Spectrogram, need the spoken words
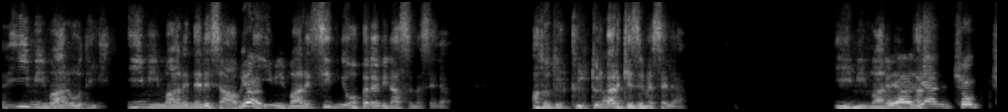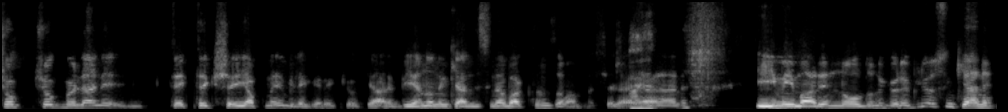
Yani iyi mimari o değil. İyi mimari neresi abi? Ya- İyi mimari Sydney Opera binası mesela. Atatürk Kültür Ya. Merkezi mesela. İyi mimari Ya, yani çok çok çok böyle hani tek tek şey yapmaya bile gerek yok. Yani Viyana'nın kendisine baktığın zaman mesela Aynen. yani hani iyi mimarinin olduğunu görebiliyorsun ki yani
